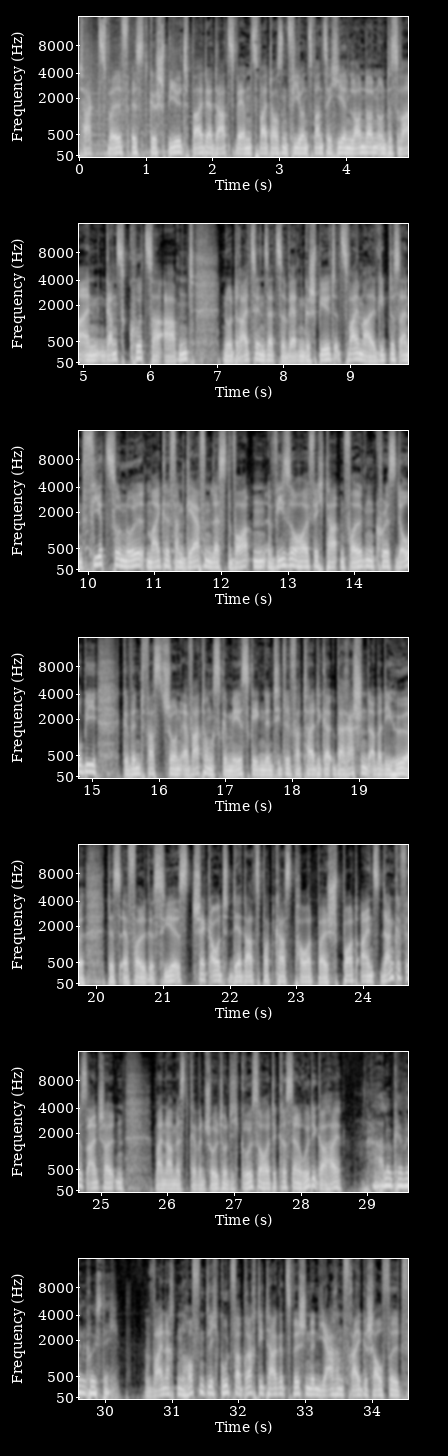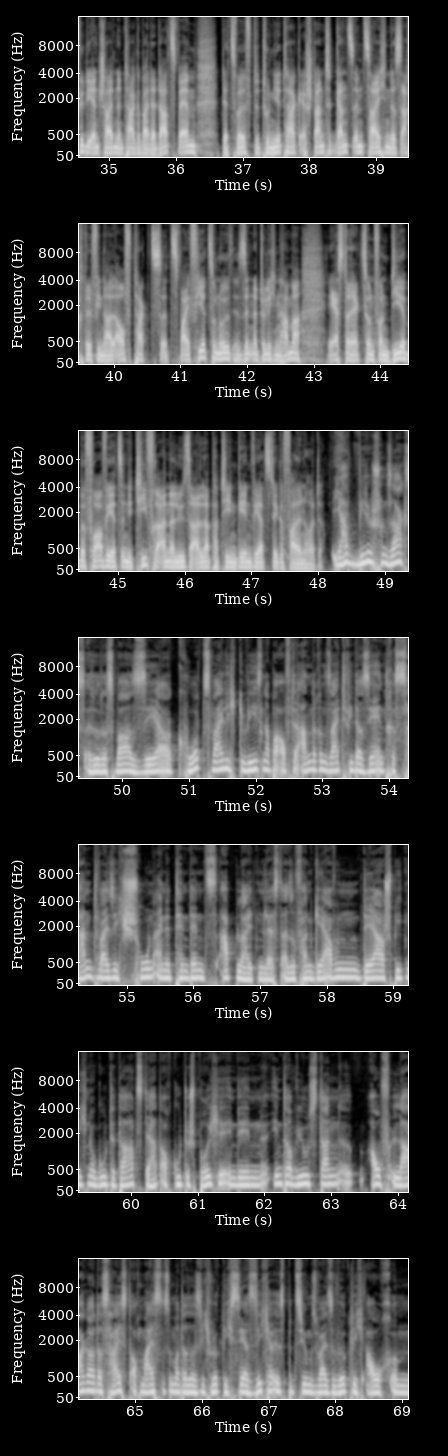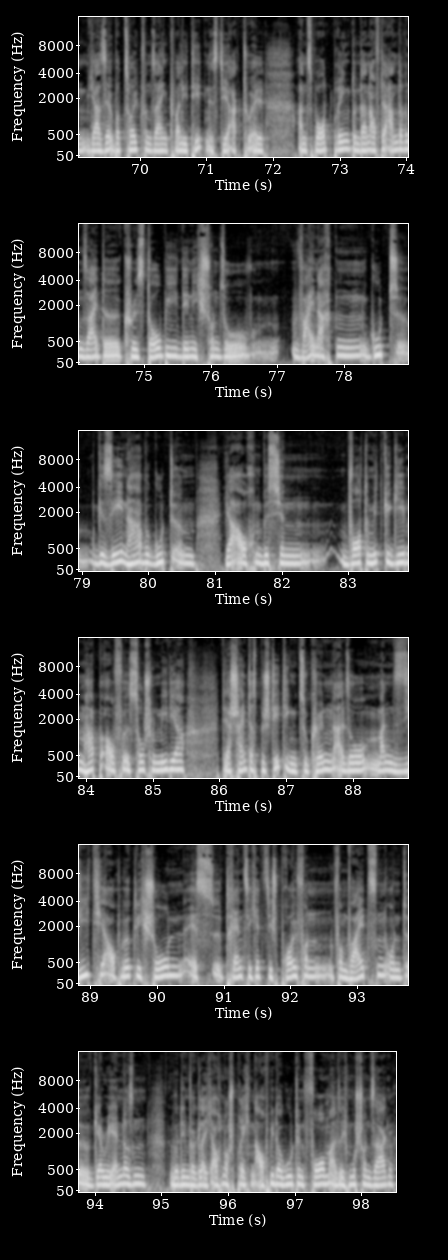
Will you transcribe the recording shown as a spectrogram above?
Tag 12 ist gespielt bei der Darts WM 2024 hier in London und es war ein ganz kurzer Abend. Nur 13 Sätze werden gespielt. Zweimal gibt es ein 4 zu 0. Michael van Gerven lässt Worten wie so häufig Taten folgen. Chris Doby gewinnt fast schon erwartungsgemäß gegen den Titelverteidiger. Überraschend aber die Höhe des Erfolges. Hier ist Checkout, der Darts Podcast powered by Sport 1. Danke fürs Einschalten. Mein Name ist Kevin Schulte und ich grüße heute Christian Rüdiger. Hi. Hallo Kevin, grüß dich. Weihnachten hoffentlich gut verbracht, die Tage zwischen den Jahren freigeschaufelt für die entscheidenden Tage bei der Darts-WM. Der zwölfte Turniertag, er stand ganz im Zeichen des Achtelfinalauftakts. 2-4 zu 0 sind natürlich ein Hammer. Erste Reaktion von dir, bevor wir jetzt in die tiefere Analyse aller Partien gehen. Wie hat es dir gefallen heute? Ja, wie du schon sagst, also das war sehr kurzweilig gewesen, aber auf der anderen Seite wieder sehr interessant, weil sich schon eine Tendenz ableiten lässt. Also Van Gerven, der spielt nicht nur gute Darts, der hat auch gute Sprüche in den Interviews dann äh, auf Lager. Das heißt auch meistens immer, dass er sich wirklich sehr sicher ist, beziehungsweise wirklich auch ähm, ja sehr überzeugt von seinen Qualitäten ist, die er aktuell ans Board bringt. Und dann auf der anderen Seite Chris Doby, den ich schon so Weihnachten gut äh, gesehen habe, gut ähm, ja auch ein bisschen Worte mitgegeben habe auf äh, Social Media der scheint das bestätigen zu können. Also man sieht hier auch wirklich schon, es trennt sich jetzt die Spreu von, vom Weizen und äh, Gary Anderson, über den wir gleich auch noch sprechen, auch wieder gut in Form. Also ich muss schon sagen,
